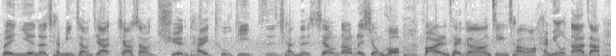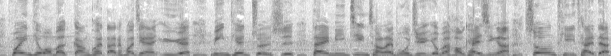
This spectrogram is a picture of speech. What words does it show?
本业呢产品涨价，加上全台土地资产呢相当的雄厚，法人才刚刚进场哦，还没有大涨。欢迎听友们赶快打电话进来预约，明天准时带您进场来布局，有没有好开心啊？双题材的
